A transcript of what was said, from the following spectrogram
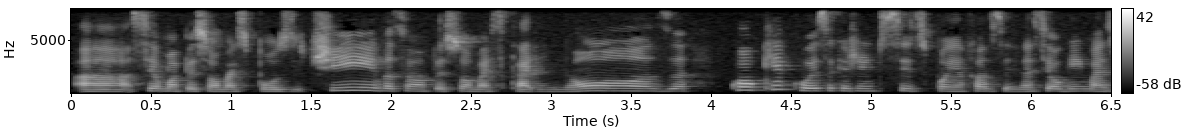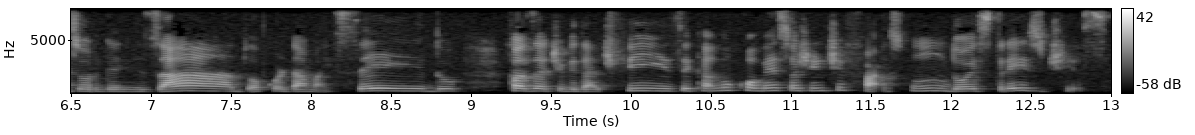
uh, ser uma pessoa mais positiva, ser uma pessoa mais carinhosa, qualquer coisa que a gente se dispõe a fazer, né? Ser alguém mais organizado, acordar mais cedo, fazer atividade física. No começo a gente faz um, dois, três dias.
